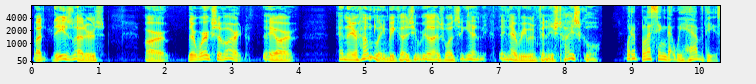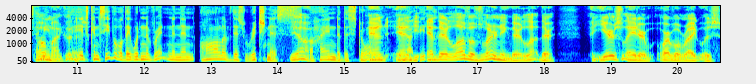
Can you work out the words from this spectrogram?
But these letters are they're works of art. They are and they're humbling because you realize once again they never even finished high school. What a blessing that we have these. I Oh, mean, my goodness. It's conceivable they wouldn't have written, and then all of this richness Yeah. behind the story and and and their love of learning, their love, their years later, Orville Wright was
